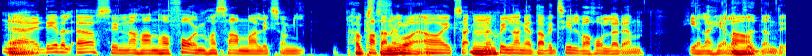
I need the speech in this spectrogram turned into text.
Nej, det är väl Özil när han har form, har samma liksom Högsta passning. nivå, ja. Ja, exakt. Mm. Men skillnaden är att David Silva håller den hela, hela Ja. tiden. Det,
